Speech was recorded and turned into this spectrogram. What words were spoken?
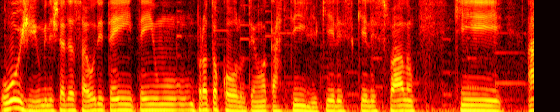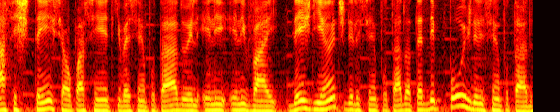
hoje o Ministério da Saúde tem tem um, um protocolo, tem uma cartilha que eles que eles falam que a assistência ao paciente que vai ser amputado, ele, ele, ele vai desde antes dele ser amputado até depois dele ser amputado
